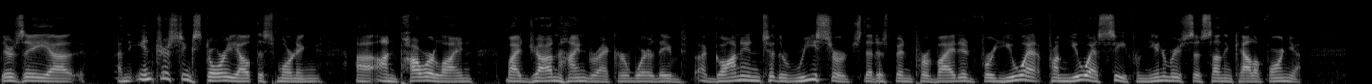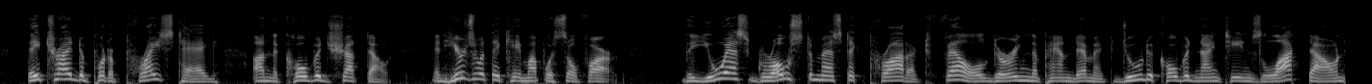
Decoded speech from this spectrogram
There's a uh, an interesting story out this morning uh, on Powerline by John Hinderaker, where they've uh, gone into the research that has been provided for US, from USC, from the University of Southern California. They tried to put a price tag on the COVID shutdown. And here's what they came up with so far. The U.S. gross domestic product fell during the pandemic due to COVID 19's lockdown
